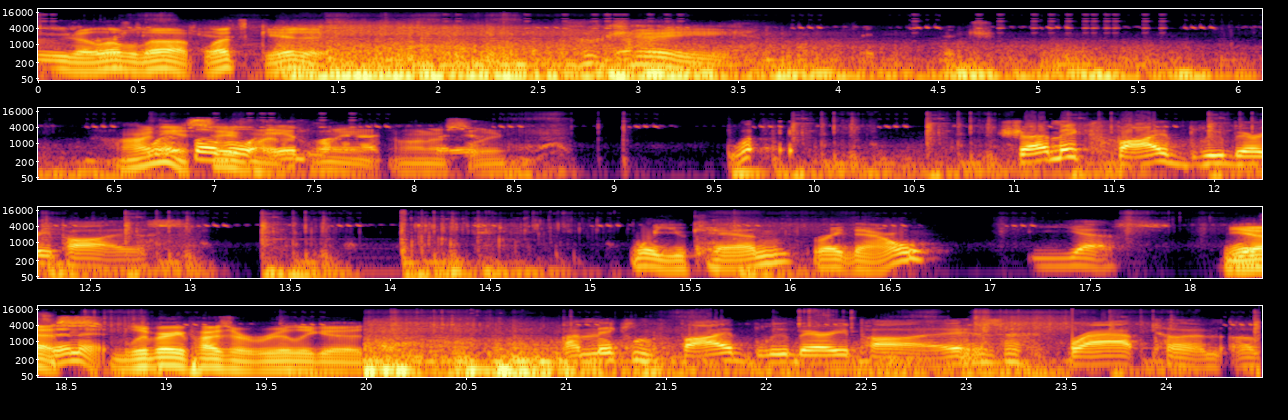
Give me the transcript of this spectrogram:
Dude, I leveled up. Let's get it. Okay. I need to save my am I point, honestly. What? Should I make five blueberry pies? Wait, you can right now? Yes. What's yes, in it? blueberry pies are really good. I I'm making five blueberry pies. Crap ton of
